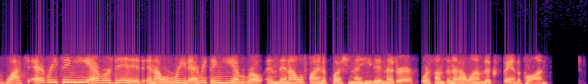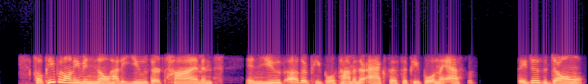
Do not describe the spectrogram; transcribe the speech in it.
watch everything he ever did, and I would read everything he ever wrote, and then I would find a question that he didn't address or something that I want him to expand upon. So people don't even know how to use their time and and use other people's time and their access to people, and they ask they just don't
